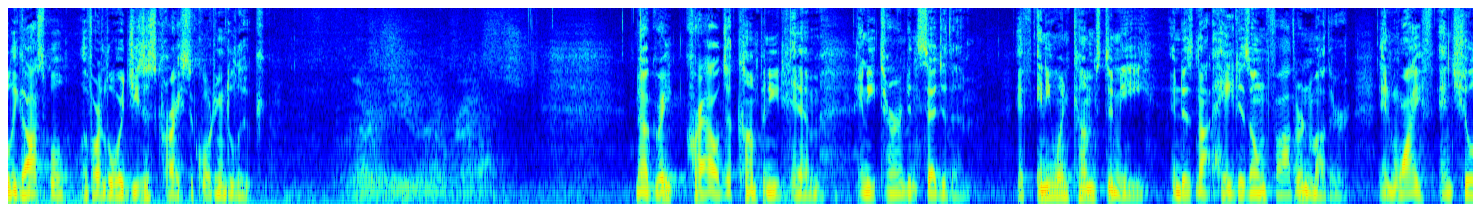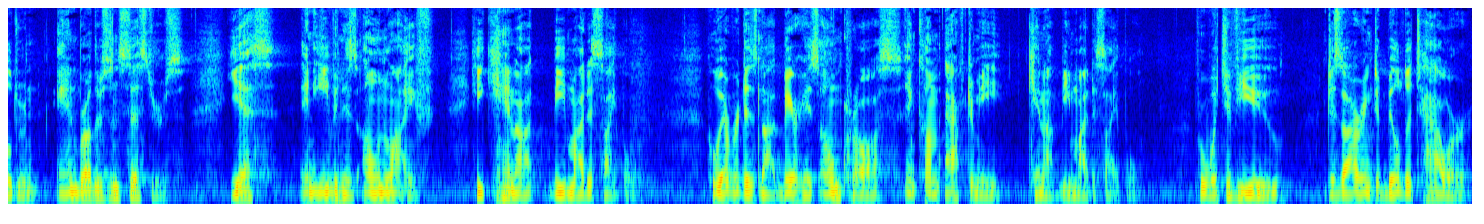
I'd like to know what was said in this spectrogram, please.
Holy Gospel of our Lord Jesus Christ according to Luke. Now great crowds accompanied him, and he turned and said to them, If anyone comes to me and does not hate his own father and mother, and wife and children, and brothers and sisters, yes, and even his own life, he cannot be my disciple. Whoever does not bear his own cross and come after me cannot be my disciple. For which of you, desiring to build a tower,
